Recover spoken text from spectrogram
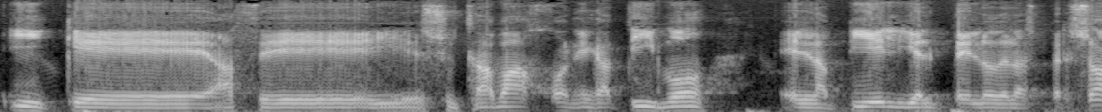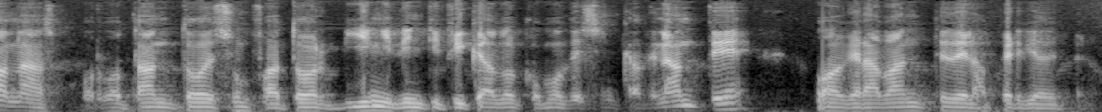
y que hace su trabajo negativo en la piel y el pelo de las personas. Por lo tanto, es un factor bien identificado como desencadenante o agravante de la pérdida de pelo.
